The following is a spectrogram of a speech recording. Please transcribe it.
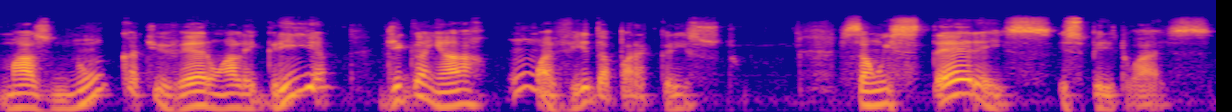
mas nunca tiveram a alegria de ganhar uma vida para Cristo. São estéreis espirituais,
